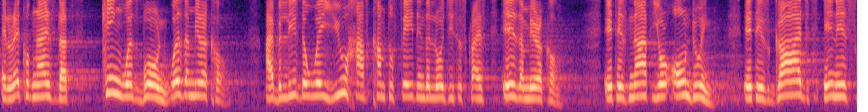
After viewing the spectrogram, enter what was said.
and recognized that king was born was a miracle. I believe the way you have come to faith in the Lord Jesus Christ is a miracle. It is not your own doing, it is God in His,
